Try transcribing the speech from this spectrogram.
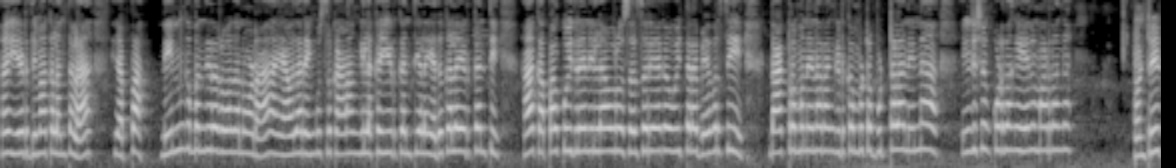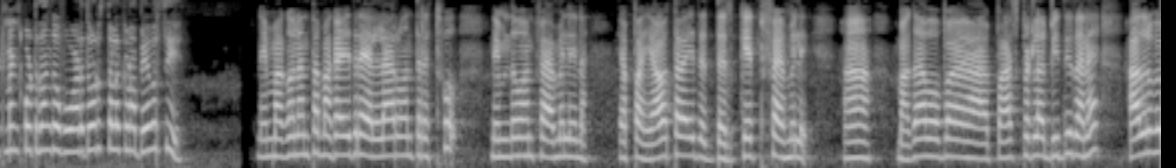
ಹಾಂ, ಏಟ್ ದಿಮಾಕಲ್ ಅಂತಲ್ಲ. ಯಪ್ಪ, ನಿನ್ಗೆ ಬಂದಿರೋ ರೋಗ ನೋಡ. ಯಾವ್ದಾರು ಹೆಂಗುಸ್ರು ಕಾಣಂಗಿಲ್ಲ, ಕೈ ಹಿಡ್ಕಂತಿಲ್ಲ ಎದಕ್ಕೆಲ್ಲ ಹಿಡ್ಕಂತಿ? ಹಾ ಕಪಾಲ್ ಕುಯ್ದ್ರೇನಿಲ್ಲ ಅವರು. ಸರಿಯಾಗಿ ಹೋಯ್ತಾರೆ ಬೇವರ್ಸಿ. ಡಾಕ್ಟ್ರ್ ಮನೆ ಏನಾರ ಹಂಗೆ ಹಿಡ್ಕೊಂಬಿಟ್ಟು ಬಿಟ್ಟಳ ನಿನ್ನ. ಇಂಜೆಕ್ಷನ್ ಕೊಡ್ದಂಗೆ, ಏನು ಮಾಡ್ದಂಗ? ಒಂದು ಟ್ರೀಟ್ಮೆಂಟ್ ಕೊಟ್ಟದಂಗೆ ಓಡ್ದೋಡಿಸ್ತಲ್ಲ ಕಣ ಬೇವರ್ಸಿ. ನಿಮ್ಮ ಮಗನಂತ ಮಗ ಇದ್ರೆ ಎಲ್ಲರೂ ಅಂತಾರೆ, ಥೂ ನಿಮ್ಮದು ಒಂದು ಫ್ಯಾಮಿಲಿನ. ಯಪ್ಪ, ಯಾವ ಥರ ಇದೆ, ದರ್ಕೆಟ್ ಫ್ಯಾಮಿಲಿ. ಹಾಂ, ಮಗ ಒಬ್ಬ ಹಾಸ್ಪಿಟ್ಲಲ್ಲಿ ಬಿದ್ದಿದ್ದಾನೆ, ಆದ್ರೂ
